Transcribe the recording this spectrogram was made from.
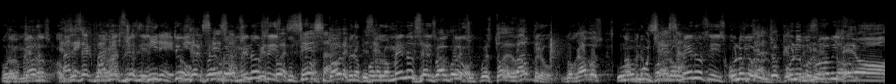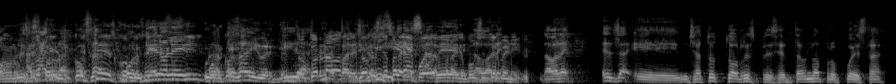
por lo menos. ese es el juego por lo menos se discutió, pero por lo menos se es el discutió. supuesto debate. No, pero- lo hagamos no, uno pero mucho. por lo menos se discutió. Uno por uno, Pero, es que desconocer ¿por qué no una cosa divertida. Doctor Navas, yo quisiera saber, que. Es la, eh, Muchacho Torres presenta una propuesta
